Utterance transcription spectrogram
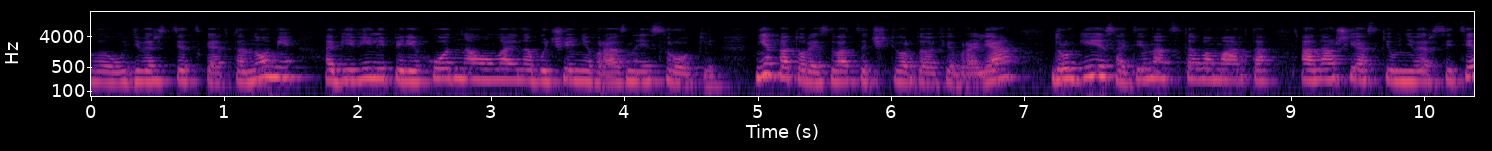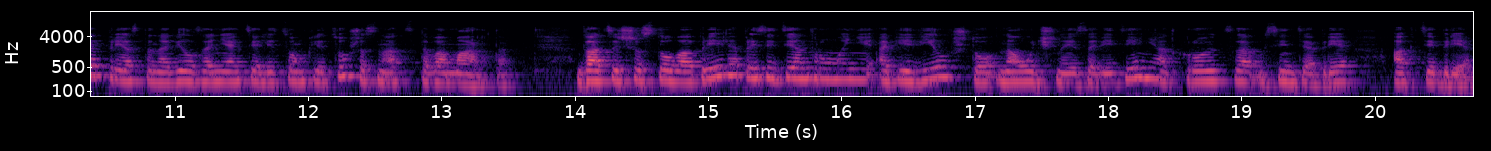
университетской автономии, объявили переход на онлайн-обучение в разные сроки. Некоторые с 24 февраля, другие с 11 марта, а наш Яский университет приостановил занятия лицом к лицу 16 марта. 26 апреля президент Румынии объявил, что научные заведения откроются в сентябре-октябре.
